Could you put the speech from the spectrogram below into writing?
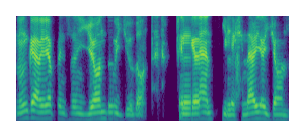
Nunca había pensado en John y You Don't, el gran y legendario John.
